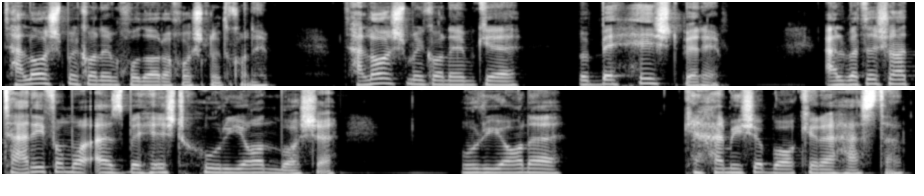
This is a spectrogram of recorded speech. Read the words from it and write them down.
تلاش می‌کنیم خدا را خوشنود کنیم. تلاش می‌کنیم که به بهشت بریم. البته شاید تعریف ما از بهشت هوریان باشه. هوریان که همیشه باکره هستند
